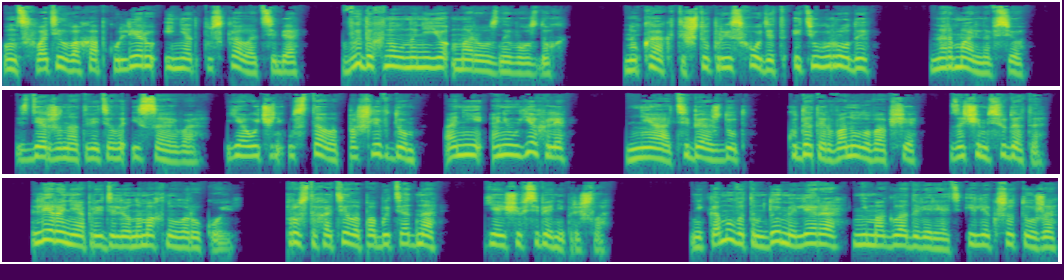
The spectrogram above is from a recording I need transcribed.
Он схватил в охапку Леру и не отпускал от себя. Выдохнул на нее морозный воздух. «Ну как ты? Что происходит? Эти уроды...» «Нормально все», — сдержанно ответила Исаева. «Я очень устала. Пошли в дом. Они... они уехали...» «Не, тебя ждут. Куда ты рванула вообще? Зачем сюда-то?» Лера неопределенно махнула рукой. «Просто хотела побыть одна. Я еще в себя не пришла». Никому в этом доме Лера не могла доверять, и Лексу тоже,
